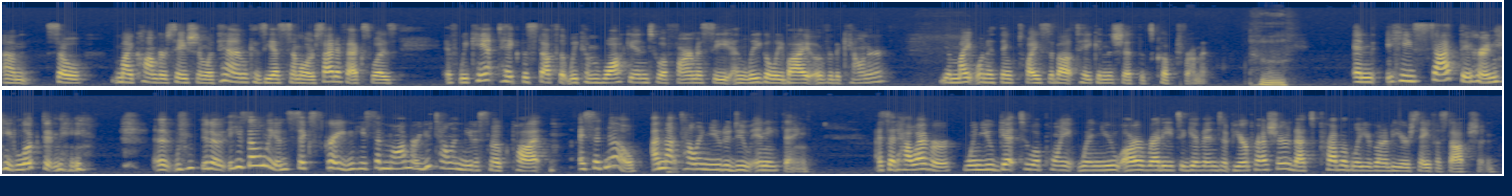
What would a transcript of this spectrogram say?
Um, so my conversation with him, because he has similar side effects, was if we can't take the stuff that we can walk into a pharmacy and legally buy over the counter, you might want to think twice about taking the shit that's cooked from it. Hmm. And he sat there and he looked at me. And, you know, he's only in sixth grade, and he said, "Mom, are you telling me to smoke pot?" I said, "No, I'm not telling you to do anything." I said, however, when you get to a point when you are ready to give in to peer pressure, that's probably you're going to be your safest option.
